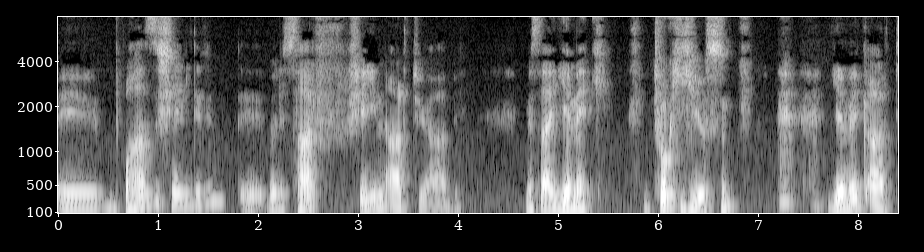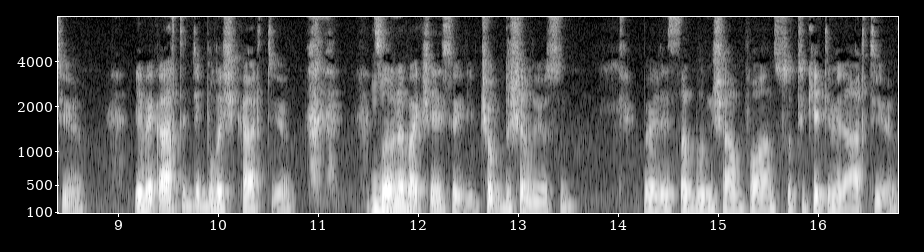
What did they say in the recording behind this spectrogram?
Ee, bazı şeylerin e, böyle sarf şeyin artıyor abi. Mesela yemek. Çok yiyorsun. yemek artıyor. Yemek artınca bulaşık artıyor. Sonra hmm. bak şey söyleyeyim. Çok duş alıyorsun. Böyle sabun, şampuan, su tüketimin artıyor.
